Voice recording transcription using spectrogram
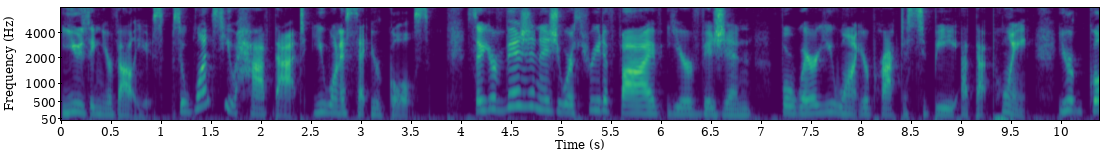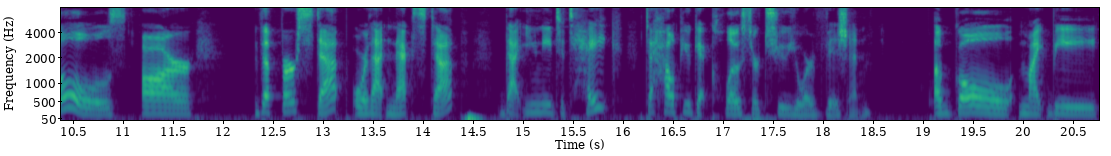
using your values. So once you have that, you want to set your goals. So your vision is your 3 to 5 year vision for where you want your practice to be at that point. Your goals are the first step or that next step that you need to take to help you get closer to your vision. A goal might be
